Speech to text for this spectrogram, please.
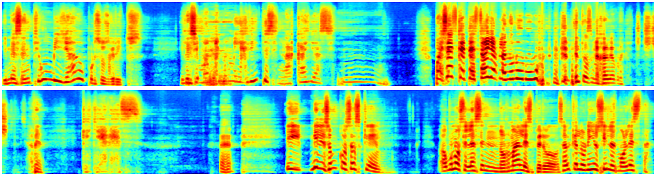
Y me sentí humillado por sus gritos. Y le decía, mamá, no me grites en la calle así. Pues es que te estoy hablando. No, no, no. Entonces mejor me acuerdo. A ver, ¿qué quieres? y mire, son cosas que a uno se le hacen normales, pero ¿sabe que a los niños sí les molesta?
